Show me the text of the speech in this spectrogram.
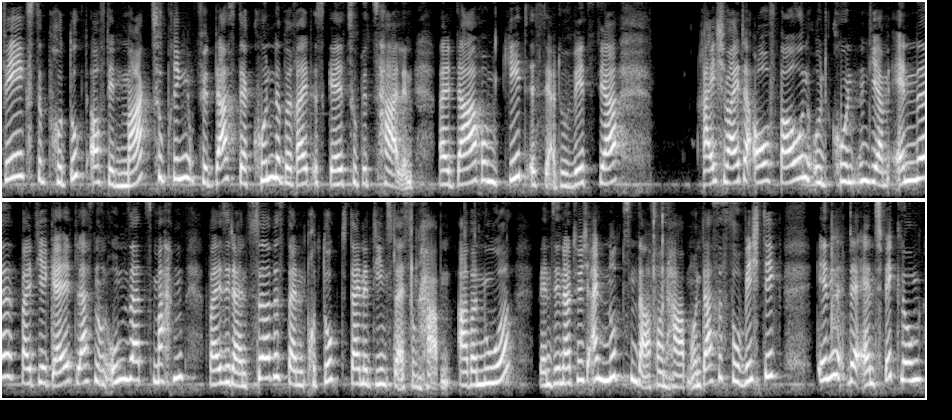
fähigste Produkt auf den Markt zu bringen, für das der Kunde bereit ist, Geld zu bezahlen. Weil darum geht es ja. Du willst ja Reichweite aufbauen und Kunden, die am Ende bei dir Geld lassen und Umsatz machen, weil sie deinen Service, dein Produkt, deine Dienstleistung haben. Aber nur, wenn sie natürlich einen Nutzen davon haben. Und das ist so wichtig in der Entwicklung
